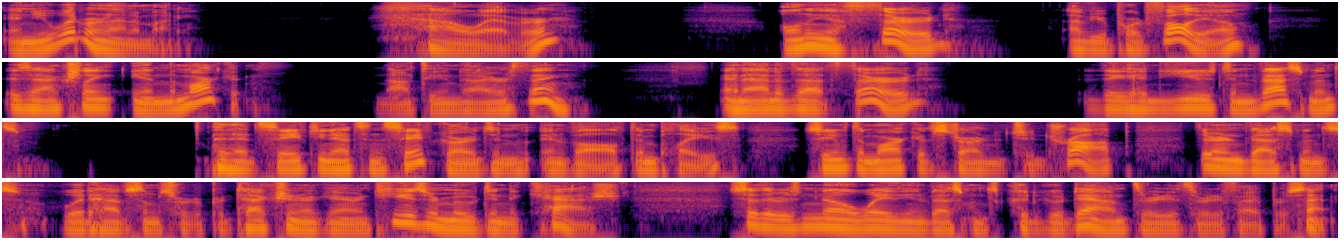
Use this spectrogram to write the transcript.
and you would run out of money. However, only a third of your portfolio is actually in the market, not the entire thing. And out of that third, they had used investments that had safety nets and safeguards in, involved in place. So if the market started to drop, their investments would have some sort of protection or guarantees or moved into cash. So there was no way the investments could go down 30 to 35%.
